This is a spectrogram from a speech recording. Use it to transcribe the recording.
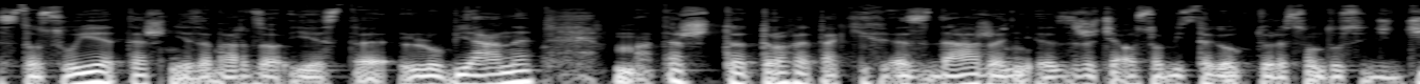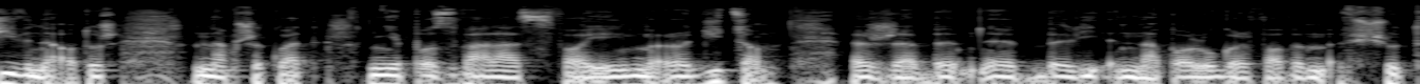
stosuje, też nie za bardzo jest lubiany. Ma też te, trochę takich zdarzeń z życia osobistego, które są dosyć dziwne. Otóż na przykład nie pozwala swoim rodzicom, żeby byli na polu golfowym wśród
